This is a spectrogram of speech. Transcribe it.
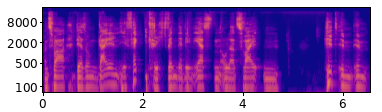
Und zwar, der so einen geilen Effekt kriegt, wenn der den ersten oder zweiten Hit im, im,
